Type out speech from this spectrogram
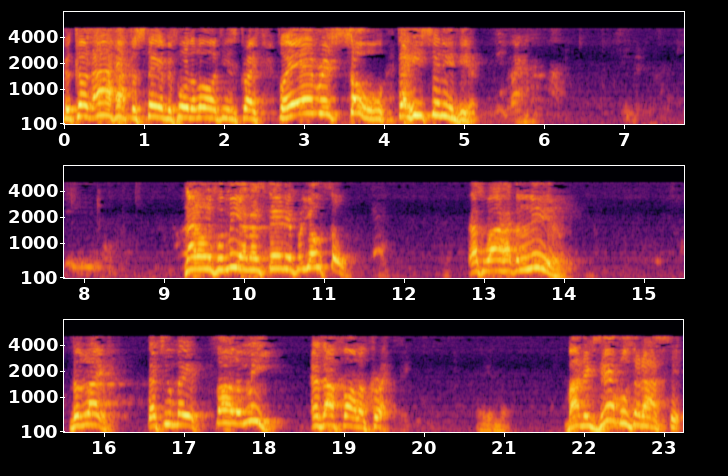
Because I have to stand before the Lord Jesus Christ for every soul that He sent in here. Not only for me, I got to stand there for your soul. That's why I have to live the life that you may follow me as I follow Christ. Amen. By the examples that I set,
